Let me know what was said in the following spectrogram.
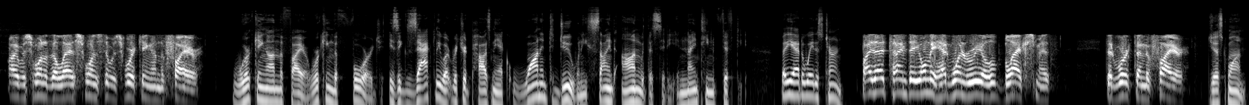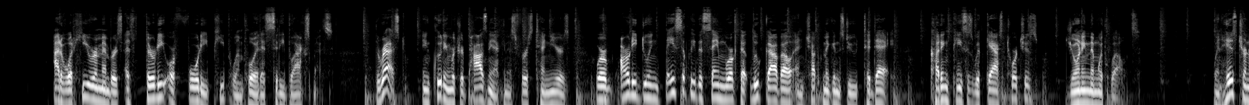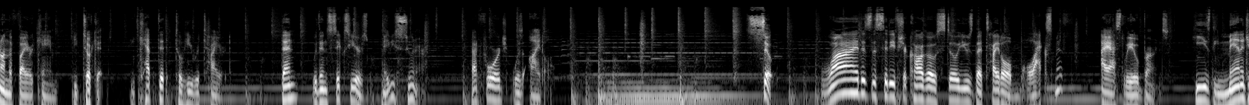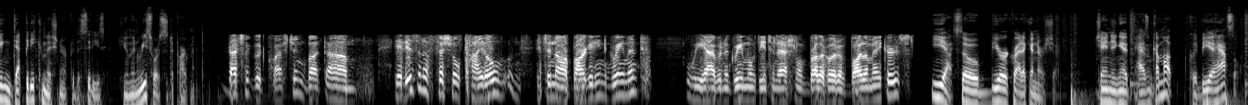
I was one of the last ones that was working on the fire. Working on the fire, working the forge, is exactly what Richard Posniak wanted to do when he signed on with the city in 1950. But he had to wait his turn. By that time, they only had one real blacksmith that worked on the fire. Just one. Out of what he remembers as 30 or 40 people employed as city blacksmiths. The rest, including Richard Posniak in his first 10 years, were already doing basically the same work that Luke Gavel and Chuck Miggins do today cutting pieces with gas torches, joining them with welds. When his turn on the fire came, he took it and kept it till he retired. Then, within six years, maybe sooner, that forge was idle. So, why does the city of Chicago still use the title blacksmith? I asked Leo Burns. He's the managing deputy commissioner for the city's human resources department. That's a good question, but um, it is an official title. It's in our bargaining agreement. We have an agreement with the International Brotherhood of Boilermakers. Yeah, so bureaucratic inertia. Changing it hasn't come up, could be a hassle.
